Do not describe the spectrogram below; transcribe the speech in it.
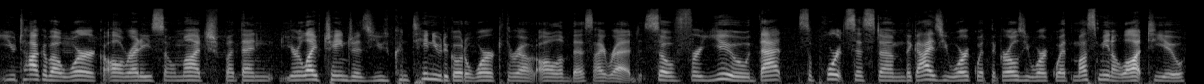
you talk about work already so much, but then your life changes. You continue to go to work throughout all of this, I read. So for you, that support system, the guys you work with, the girls you work with, must mean a lot to you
